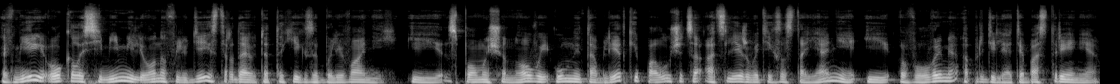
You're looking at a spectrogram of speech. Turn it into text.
В мире около 7 миллионов людей страдают от таких заболеваний, и с помощью новой умной таблетки получится отслеживать их состояние и вовремя определять обострение.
